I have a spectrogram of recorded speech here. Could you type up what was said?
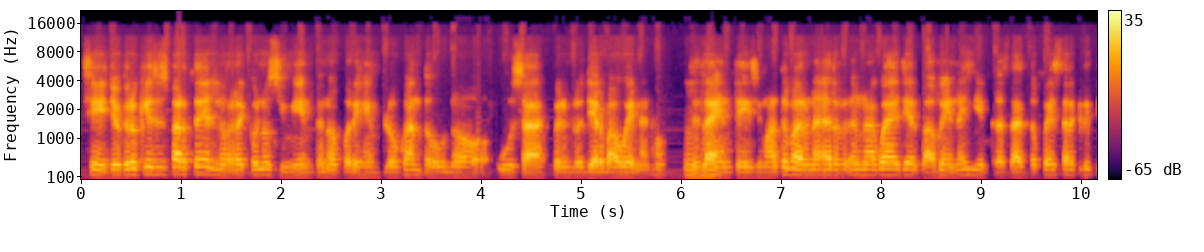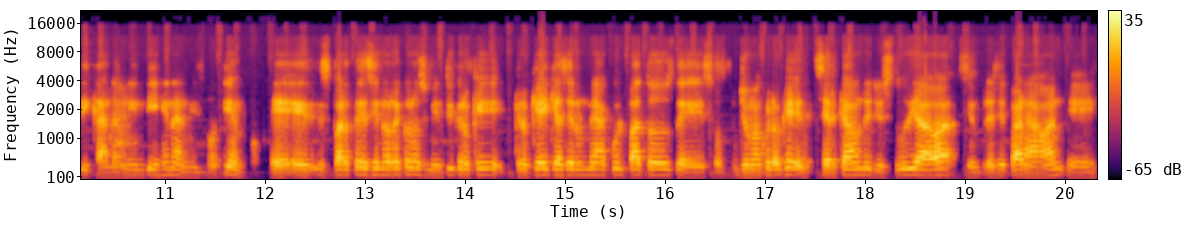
Sí, yo creo que eso es parte del no reconocimiento, ¿no? Por ejemplo, cuando uno usa, por ejemplo, hierbabuena, ¿no? Entonces la gente dice, vamos a tomar una, una agua de hierbabuena y mientras tanto puede estar criticando a un indígena al mismo tiempo. Eh, eh, es parte de ese no reconocimiento y creo que, creo que hay que hacer un mea culpa a todos de eso. Yo me acuerdo que cerca donde yo yo estudiaba siempre se paraban eh,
